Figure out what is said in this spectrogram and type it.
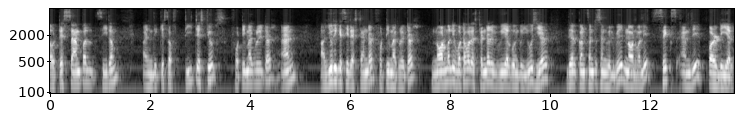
or test sample serum in the case of T test tubes 40 microliter and uh, uric acid standard 40 microliter. Normally whatever standard we are going to use here their concentration will be normally 6 mg per dl.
